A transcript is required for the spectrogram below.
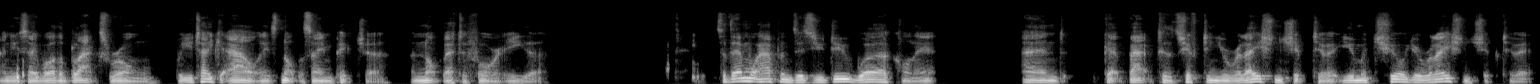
and you say, well, the black's wrong, but you take it out and it's not the same picture and not better for it either. So then what happens is you do work on it and get back to shifting your relationship to it. You mature your relationship to it.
